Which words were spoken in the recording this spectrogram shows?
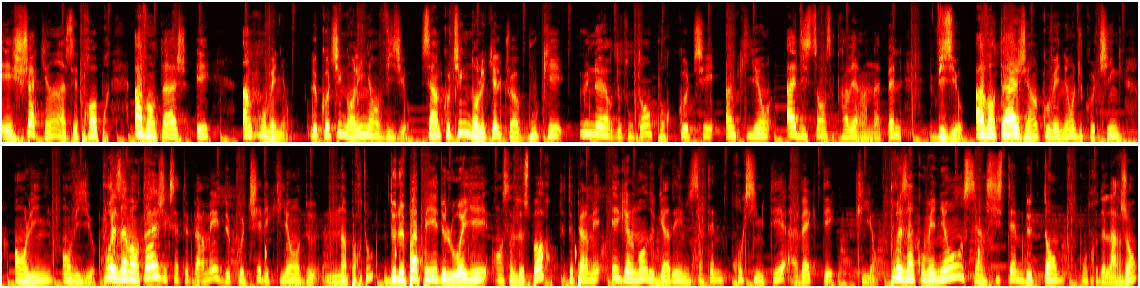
et chacun a ses propres avantages et inconvénients. Le coaching en ligne en visio. C'est un coaching dans lequel tu as booké une heure de ton temps pour coacher un client à distance à travers un appel visio. Avantages et inconvénients du coaching en ligne, en visio. Pour les avantages, c'est que ça te permet de coacher les clients de n'importe où, de ne pas payer de loyer en salle de sport. Ça te permet également de garder une certaine proximité avec tes clients. Pour les inconvénients, c'est un système de temps contre de l'argent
